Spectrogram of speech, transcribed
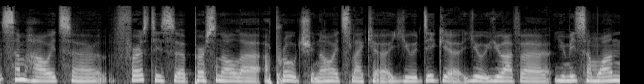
somehow it's uh, first is a personal approach you know it's like you dig you you have you meet someone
